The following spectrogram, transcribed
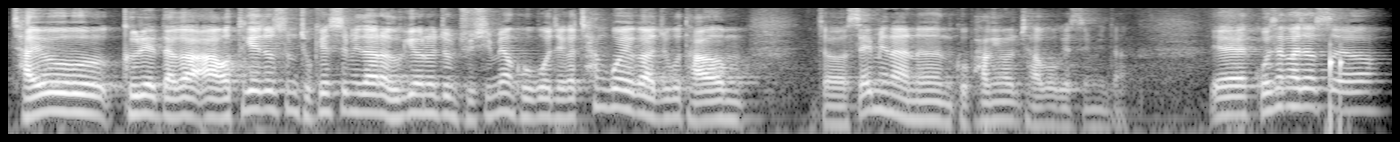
자유 글에다가 아 어떻게 해줬으면 좋겠습니다라는 의견을 좀 주시면 그거 제가 참고해가지고 다음 저 세미나는 그 방향을 잡아보겠습니다. 예 고생하셨어요.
